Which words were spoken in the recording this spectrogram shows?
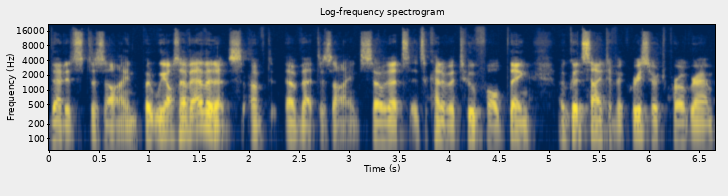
that it's designed, but we also have evidence of, of that design. So that's it's kind of a twofold thing. A good scientific research program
